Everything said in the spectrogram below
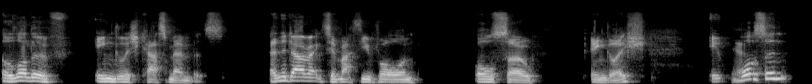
a lot of English cast members, and the director Matthew Vaughn, also English. It yeah. wasn't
